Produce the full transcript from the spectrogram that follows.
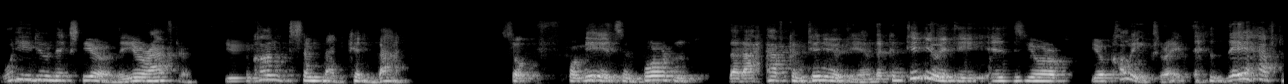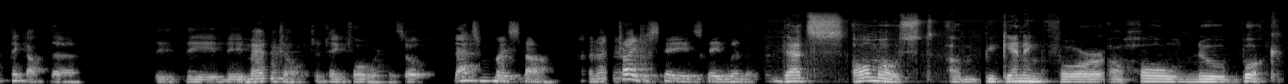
what do you do next year, the year after? You can't send that kid back. So for me, it's important that I have continuity, and the continuity is your your colleagues, right? they have to pick up the, the the the mantle to take forward. So that's my style and I try to stay stay with it. That's almost a beginning for a whole new book.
